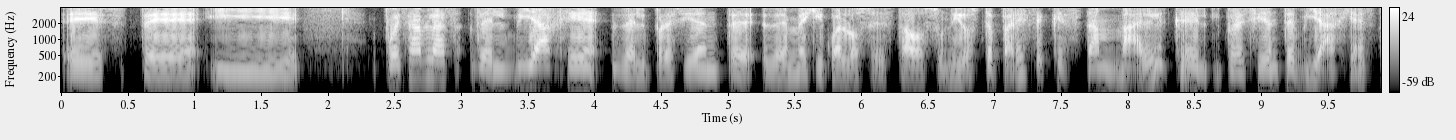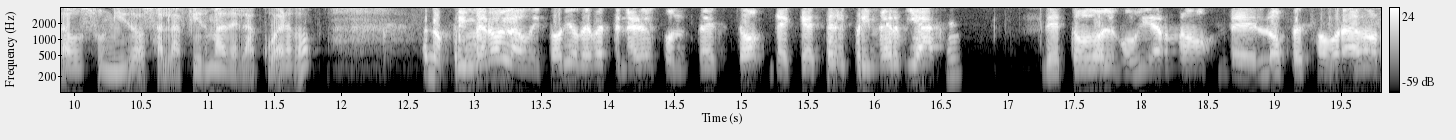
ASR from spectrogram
este, y pues hablas del viaje del presidente de México a los Estados Unidos. ¿Te parece que está mal que el presidente viaje a Estados Unidos a la firma del acuerdo? Bueno, primero el auditorio debe tener el contexto de que es el primer viaje de todo el gobierno de López Obrador.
